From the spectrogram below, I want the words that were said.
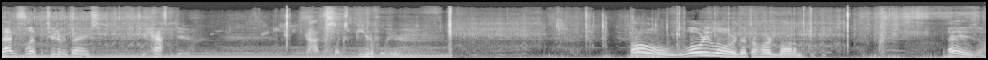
That and flip are two different things you have to do. God, this looks beautiful here. Oh, lordy lord, that's a hard bottom. That is a,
